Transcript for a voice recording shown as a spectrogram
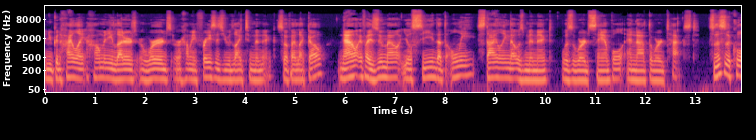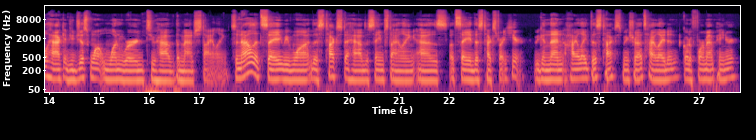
and you can highlight how many letters or words or how many phrases you would like to mimic. So if I let go, now if I zoom out, you'll see that the only styling that was mimicked was the word sample and not the word text. So this is a cool hack if you just want one word to have the match styling. So now let's say we want this text to have the same styling as, let's say this text right here. We can then highlight this text, make sure that's highlighted, go to Format Painter,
